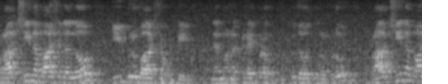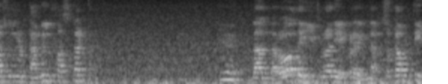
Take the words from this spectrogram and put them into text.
ప్రాచీన భాషలలో హీబ్రూ భాష ఒకటి. నేను మన ఎక్కడెక్కడ ఒక బుక్ చదువుతున్నప్పుడు ప్రాచీన భాషలలో తమిళ్ ఫస్ట్ అంట. దాని తర్వాత హీబ్రూ అని ఎక్కడ నచ్చు కాబట్టి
